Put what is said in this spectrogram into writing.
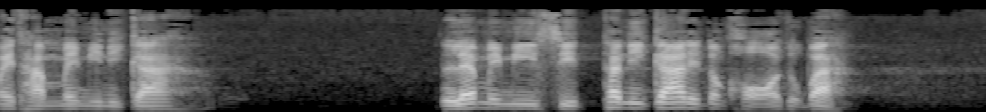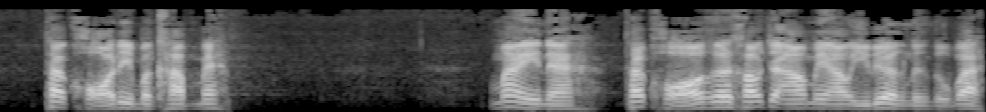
ไม่ทำไม่มีนิกาและไม่มีสิทธิ์ถ้านิกานี่ต้องขอถูกป่ะถ้าขอนี่บังคับไหมไม่นะ ถ้าขอเขาจะเอาไม่เอาอีกเรื่องหนึ่งถูกป่ะ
